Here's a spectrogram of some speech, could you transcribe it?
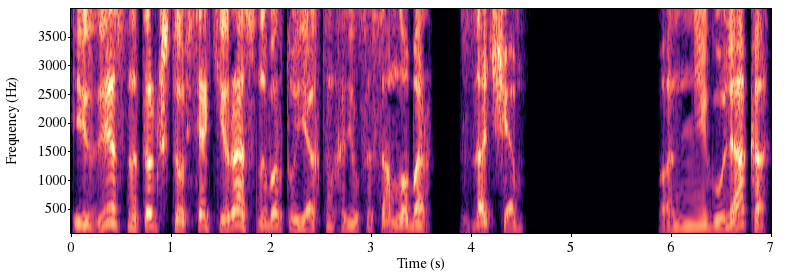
Известно только, что всякий раз на борту яхты находился сам Лобер. Зачем? Он не гуляка?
